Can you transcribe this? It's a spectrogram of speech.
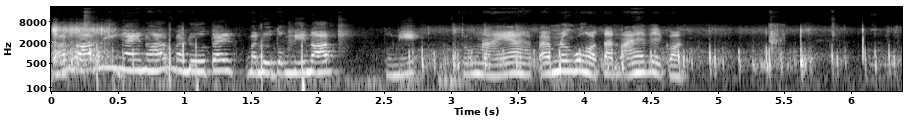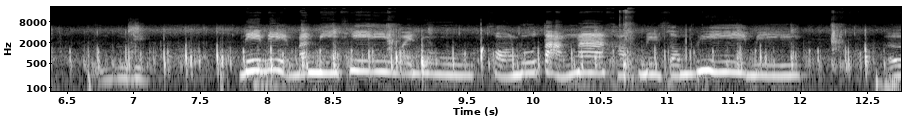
น็อตน็อตนี่ไงน็อตมาดูใต้มาดูตรงนี้น็อต ตรงนี้ ตรงไหนอะแป๊บนึงกูขอตัดไม้ให้เสร็จก่อน ดูดิ นี่นี่มันมีที่ไว้ดูของดูต่างหน้าครับ มีซอมบี้ มีเอ่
